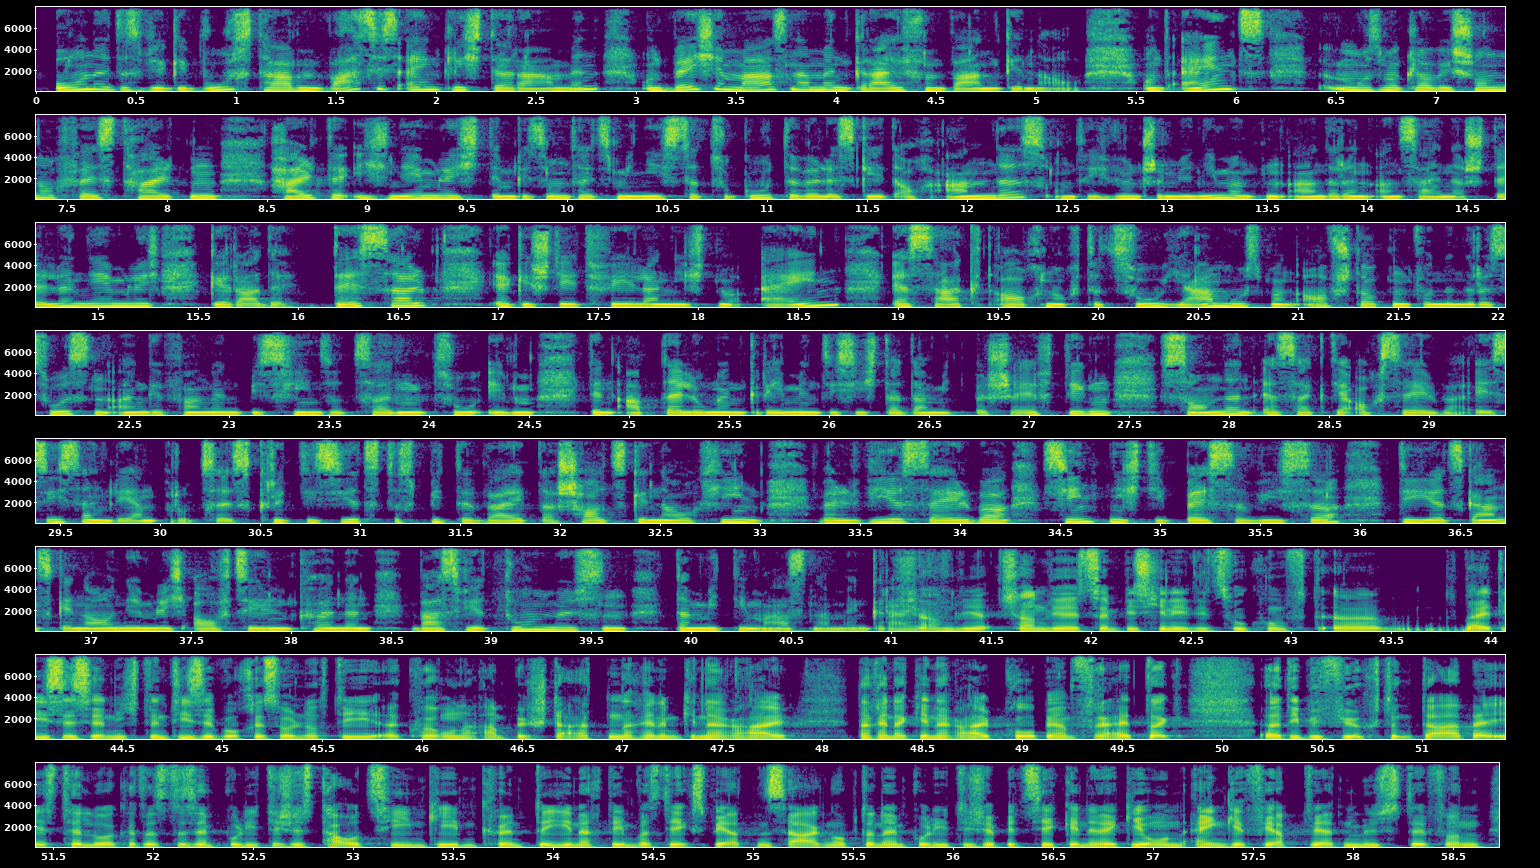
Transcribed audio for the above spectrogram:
ohne dass wir gewusst haben, was ist eigentlich der Rahmen und welche Maßnahmen greifen wann genau. Und eins muss man, glaube ich, schon noch festhalten, halte ich nämlich dem Gesundheitsminister zugute, weil es geht auch anders und ich wünsche mir niemanden anderen an seiner Stelle, nämlich gerade deshalb, er gesteht Fehler nicht nur ein, er sagt auch noch dazu, ja, muss man aufstocken von den Ressourcen angefangen bis hin sozusagen zu eben den Abteilungen, Gremien, die sich da damit beschäftigen, sondern er sagt ja auch selber, es ist ein Lernprozess. Kritisiert das bitte weiter. Schaut genau hin, weil wir selber sind nicht die Besserwisser, die jetzt ganz genau nämlich aufzählen können, was wir tun müssen, damit die Maßnahmen greifen. Schauen wir, schauen wir jetzt ein bisschen in die Zukunft. Äh, weit ist es ja nicht, denn diese Woche soll noch die äh, Corona-Ampel starten nach einem General, nach einer Generalprobe am Freitag. Äh, die Befürchtung dabei ist, Herr Lorca, dass das ein politisches Tauziehen geben könnte, je nachdem, was die Experten sagen, ob dann ein politischer Bezirk in eine Region eingefärbt werden müsste, von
